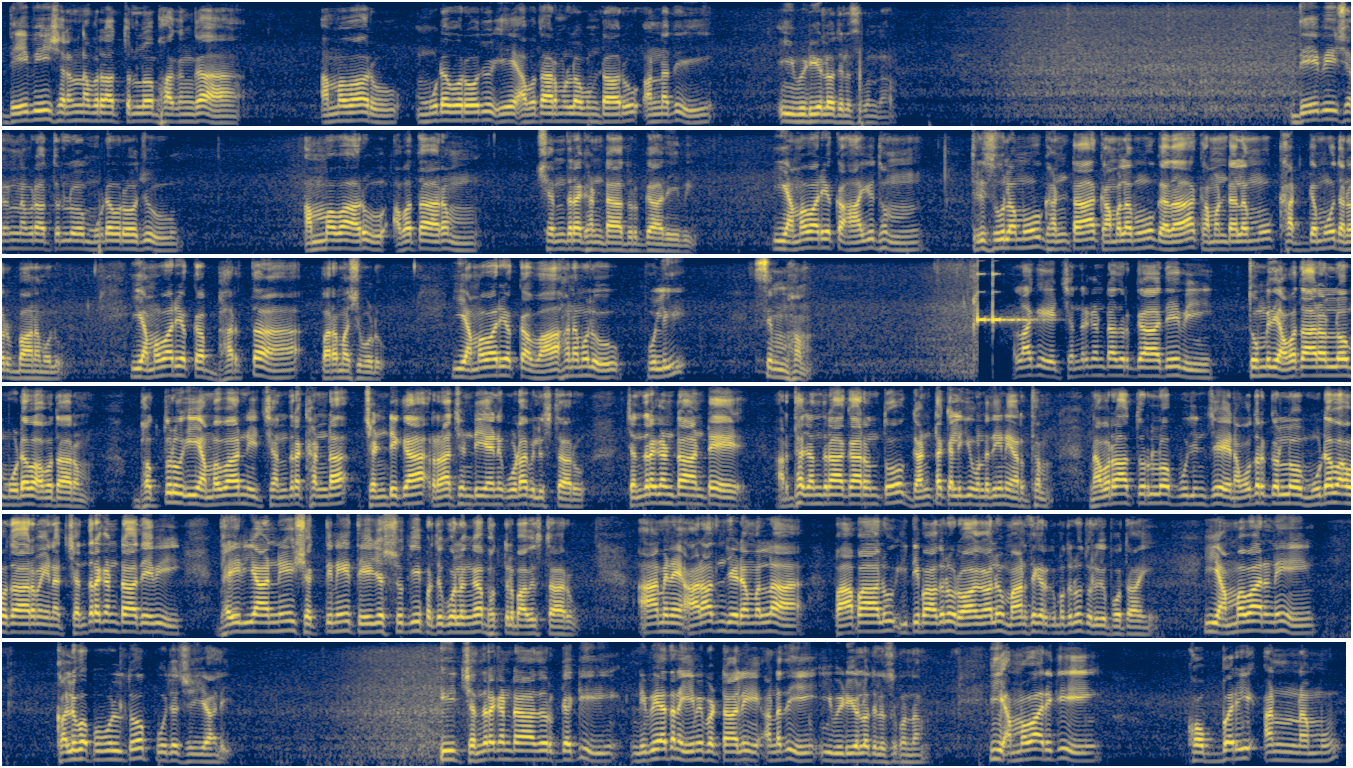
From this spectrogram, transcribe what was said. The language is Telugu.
దేవీ శరన్నవరాత్రుల్లో భాగంగా అమ్మవారు మూడవ రోజు ఏ అవతారంలో ఉంటారు అన్నది ఈ వీడియోలో తెలుసుకుందాం. దేవీ శరన్నవరాత్రుల్లో మూడవ రోజు అమ్మవారు అవతారం చంద్రఘంట దుర్గాదేవి ఈ అమ్మవారి యొక్క ఆయుధం త్రిశూలము ఘంట కమలము గద కమండలము ఖడ్గము ధనుర్బాణములు. ఈ అమ్మవారి యొక్క భర్త పరమశివుడు. ఈ అమ్మవారి యొక్క వాహనములు పులి సింహం. అలాగే చంద్రఘంటా దుర్గాదేవి తొమ్మిది అవతారాల్లో మూడవ అవతారం. భక్తులు ఈ అమ్మవారిని చంద్రఖండ చండిక రాచండి అని కూడా పిలుస్తారు. చంద్రఘంట అంటే అర్ధచంద్రాకారంతో గంట కలిగి ఉన్నది అని అర్థం. నవరాత్రుల్లో పూజించే నవదుర్గల్లో మూడవ అవతారమైన చంద్రఘంటాదేవి ధైర్యాన్ని శక్తిని తేజస్సుకి ప్రతికూలంగా భక్తులు భావిస్తారు. ఆమెని ఆరాధన చేయడం వల్ల పాపాలు ఇతిబాధలు రోగాలు మానసిక రుగ్మతులు తొలగిపోతాయి. ఈ అమ్మవారిని కలువ పువ్వులతో పూజ చేయాలి. ఈ చంద్రఘంటాదుర్గకి నివేదన ఏమి పెట్టాలి అన్నది ఈ వీడియోలో తెలుసుకుందాం. ఈ అమ్మవారికి కొబ్బరి అన్నము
